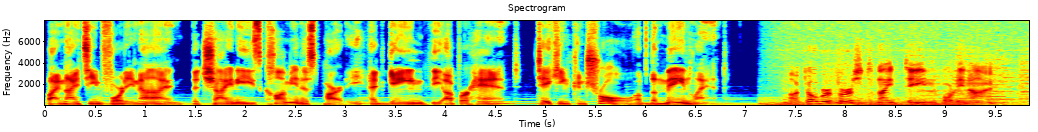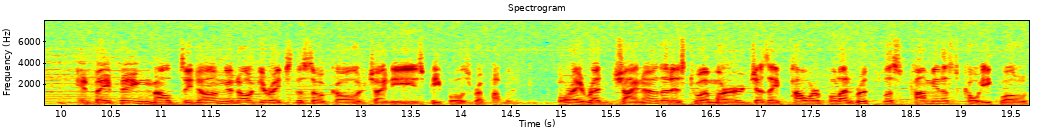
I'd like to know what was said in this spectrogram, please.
By 1949, the Chinese Communist Party had gained the upper hand, taking control of the mainland. October 1st, 1949. In Beiping, Mao Zedong inaugurates the so called Chinese People's Republic for a red China that is to emerge as a powerful and ruthless communist co equal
